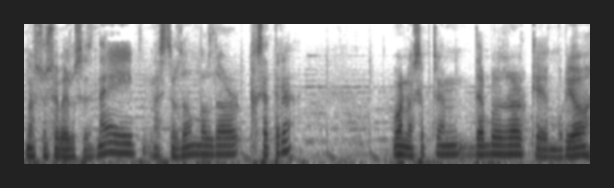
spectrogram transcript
nuestro Severus Snape, nuestro Dumbledore, etcétera bueno, excepto en Dumbledore que murió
